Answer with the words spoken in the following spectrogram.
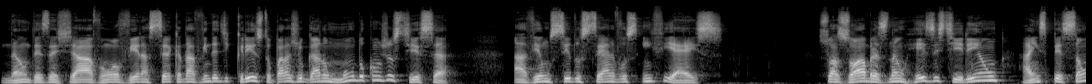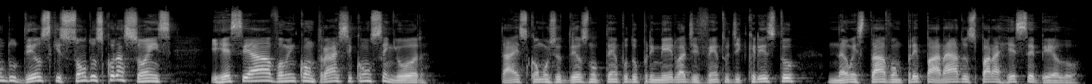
Não desejavam ouvir acerca da vinda de Cristo para julgar o mundo com justiça. Haviam sido servos infiéis. Suas obras não resistiriam à inspeção do Deus que sonda os corações e receavam encontrar-se com o Senhor. Tais como os judeus no tempo do primeiro advento de Cristo não estavam preparados para recebê-lo.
